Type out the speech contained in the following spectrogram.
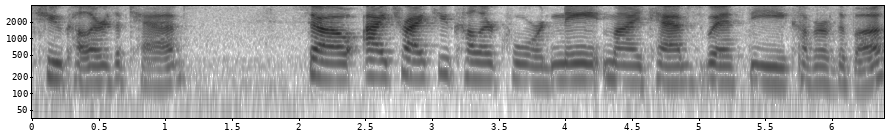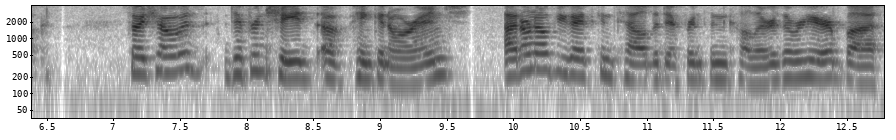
two colors of tabs. So I try to color coordinate my tabs with the cover of the book. So I chose different shades of pink and orange. I don't know if you guys can tell the difference in colors over here, but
